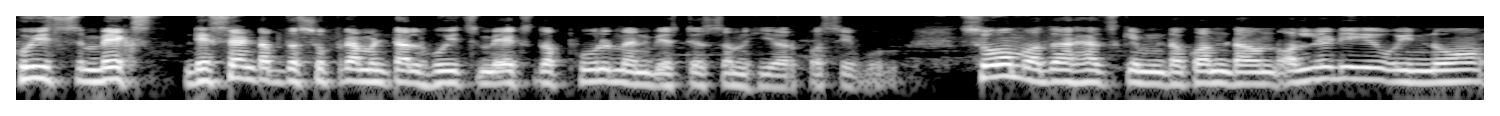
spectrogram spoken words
which makes descent of the supramental which makes the full manifestation here possible so mother has come down already we know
